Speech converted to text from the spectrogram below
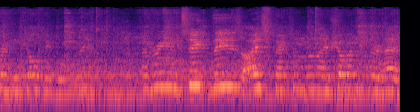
Freaking kill people, man. I freaking take these ice picks and then I shove into their head.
